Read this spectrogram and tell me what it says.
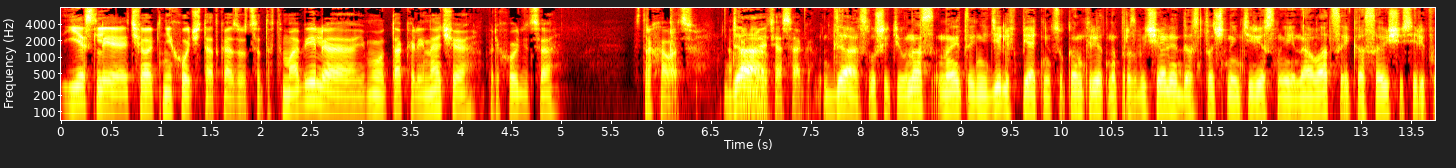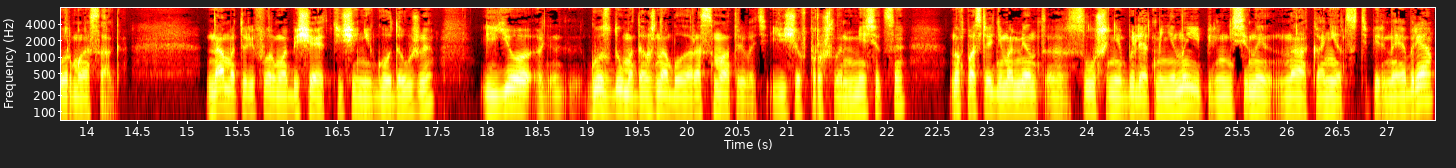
Если человек не хочет отказываться от автомобиля, ему так или иначе приходится страховаться. Да, ОСАГО. да, слушайте, у нас на этой неделе, в пятницу конкретно, прозвучали достаточно интересные инновации, касающиеся реформы ОСАГО. Нам эту реформу обещают в течение года уже. Ее э, Госдума должна была рассматривать еще в прошлом месяце. Но в последний момент э, слушания были отменены и перенесены на конец теперь ноября.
